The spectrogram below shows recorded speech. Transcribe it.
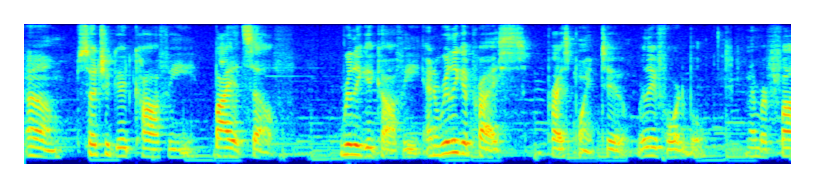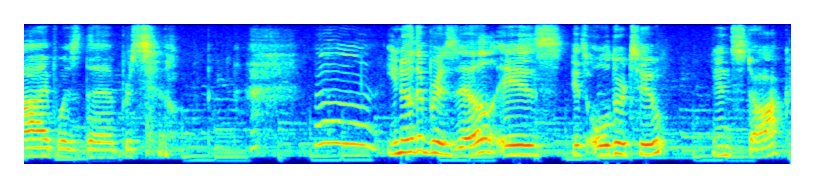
Um, such a good coffee by itself. Really good coffee and a really good price price point too. Really affordable. Number five was the Brazil. uh, you know the Brazil is it's older too in stock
